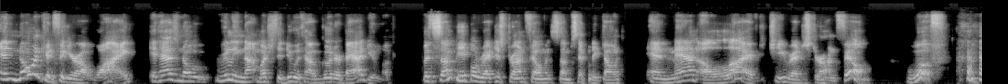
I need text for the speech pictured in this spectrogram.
And no one can figure out why. It has no really not much to do with how good or bad you look. But some people register on film and some simply don't. And man alive, did she register on film? Woof. and, no,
